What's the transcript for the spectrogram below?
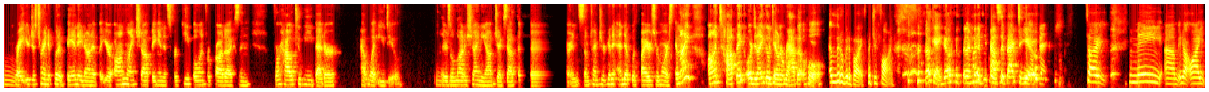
Mm. right? You're just trying to put a band aid on it, but you're online shopping and it's for people and for products and for how to be better at what you do. Mm. There's a lot of shiny objects out there. And sometimes you're going to end up with buyer's remorse. Am I on topic or did I go down a rabbit hole? A little bit of both, but you're fine. okay, go. Then I'm going to pass it back to you. So for me, um, you know, I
